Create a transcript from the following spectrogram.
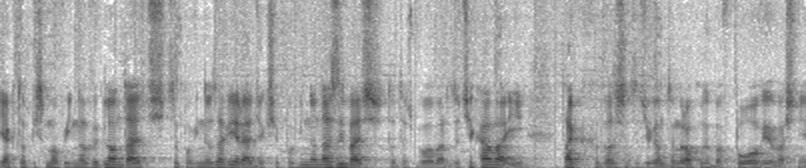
jak to pismo powinno wyglądać, co powinno zawierać, jak się powinno nazywać. To też było bardzo ciekawe i tak w 2009 roku, chyba w połowie właśnie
